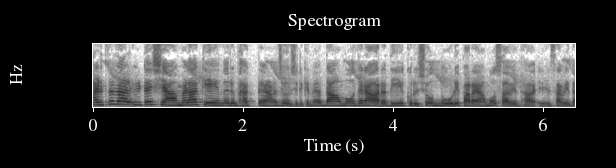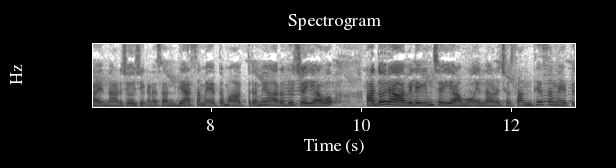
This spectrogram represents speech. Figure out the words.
അടുത്തതായിട്ട് ശ്യാമള കെ എന്നൊരു ഭക്തയാണ് ചോദിച്ചിരിക്കുന്നത്. ദാമോദര ആരതിയെ കുറിച്ച് ഒന്നുകൂടി പറയാമോ? സവിത സവിത എന്നാണ് ചോദിച്ചിരിക്കുന്നത്. സന്ധ്യാസമയത്ത് മാത്രമേ ആരതി ചെയ്യാവോ? അതോ രാവിലെയും ചെയ്യാമോ എന്നാണ് സന്ധ്യ സമയത്ത്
